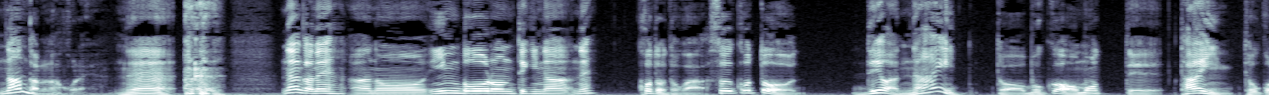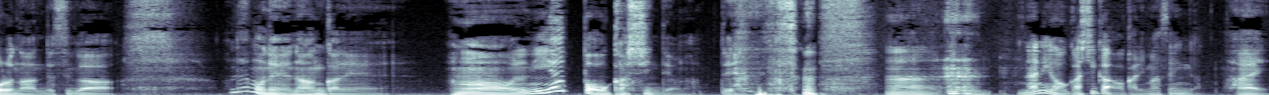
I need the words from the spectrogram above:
なんだろうな、これ。ねえ。なんかね、あのー、陰謀論的なね、こととか、そういうことではないとは僕は思ってたいところなんですが、でもね、なんかね、うん、やっぱおかしいんだよな。うん。何がおかしいかわかりませんが。はい。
